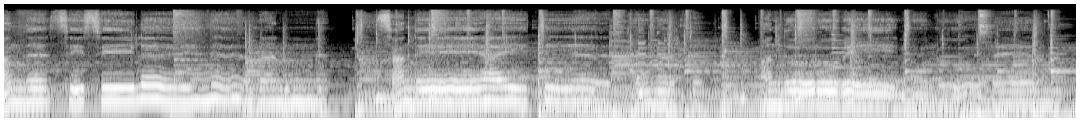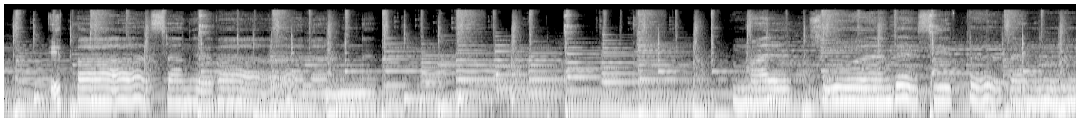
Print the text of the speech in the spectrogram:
සඳ සිසිල විඳගන්න සඳේ අයිතිය තුමට අඳුරුවේ මුළුරෑම එපා සඟවාලන්න. මල් සුවඳ සිපගන්න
